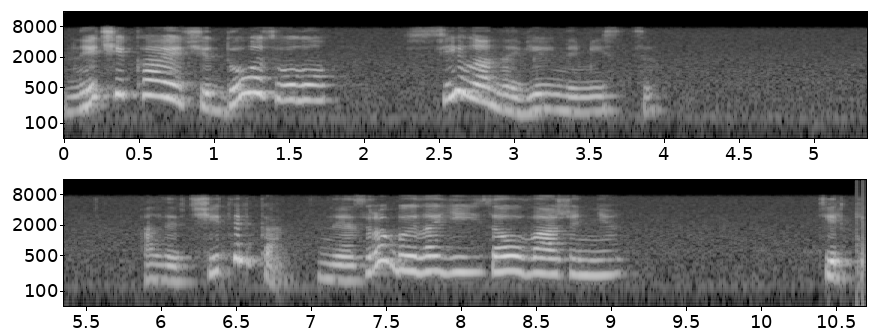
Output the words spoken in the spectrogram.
не чекаючи дозволу, сіла на вільне місце. Але вчителька не зробила їй зауваження, тільки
